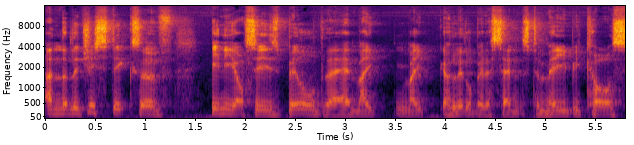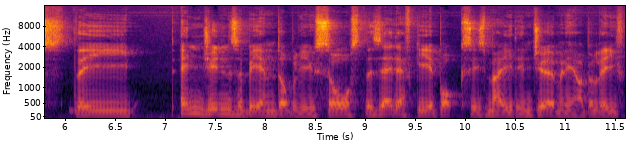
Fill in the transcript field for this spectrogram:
And the logistics of Ineos's build there make make a little bit of sense to me because the engines are BMW sourced, the ZF gearbox is made in Germany, I believe,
